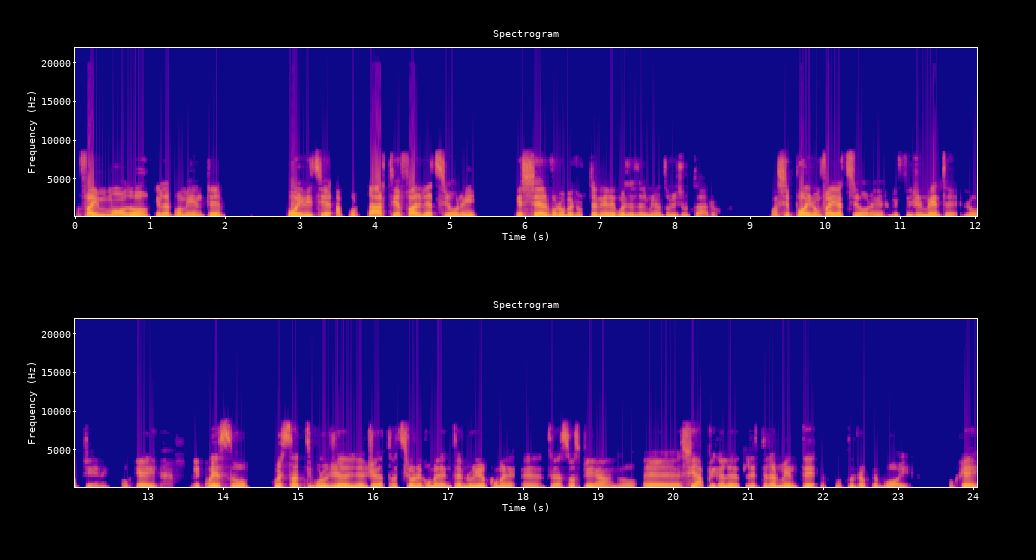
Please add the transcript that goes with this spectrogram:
fa in modo che la tua mente poi inizi a portarti a fare le azioni che servono per ottenere quel determinato risultato. Ma se poi non fai azione, difficilmente lo ottieni, ok? E questo questa tipologia di legge di attrazione, come la intendo io e come eh, te la sto spiegando, eh, si applica le- letteralmente a tutto ciò che vuoi, ok?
